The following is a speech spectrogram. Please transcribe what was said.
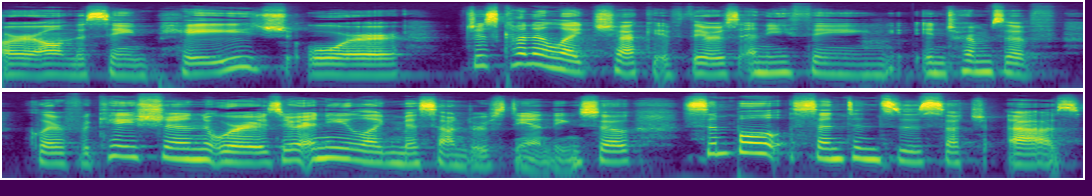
are on the same page or just kind of like check if there's anything in terms of clarification or is there any like misunderstanding. So simple sentences such as,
